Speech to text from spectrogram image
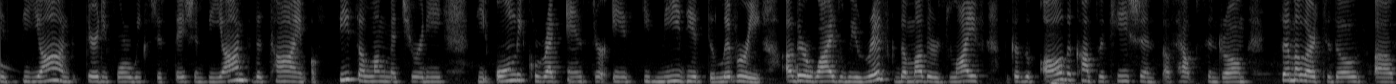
is beyond 34 weeks gestation, beyond the time of fetal lung maturity, the only correct answer is immediate delivery. Otherwise, we risk the mother's life because of all the complications of HELLP syndrome, similar to those of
